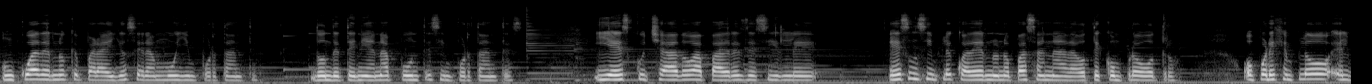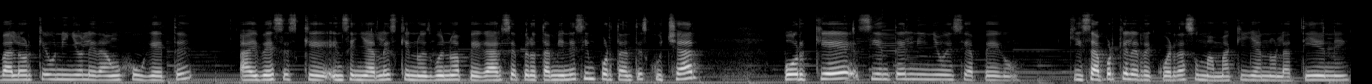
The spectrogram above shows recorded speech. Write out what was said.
un cuaderno que para ellos era muy importante donde tenían apuntes importantes. Y he escuchado a padres decirle, es un simple cuaderno, no pasa nada, o te compro otro. O por ejemplo, el valor que un niño le da a un juguete, hay veces que enseñarles que no es bueno apegarse, pero también es importante escuchar por qué siente el niño ese apego. Quizá porque le recuerda a su mamá que ya no la tiene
